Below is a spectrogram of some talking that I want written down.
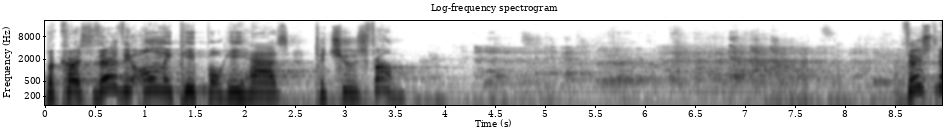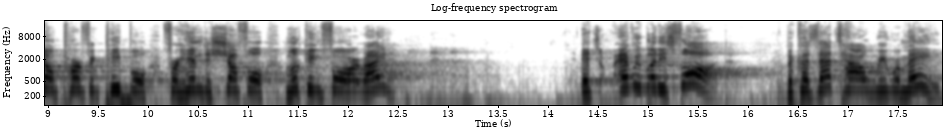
because they're the only people he has to choose from. There's no perfect people for him to shuffle looking for, right? It's everybody's flawed because that's how we were made.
